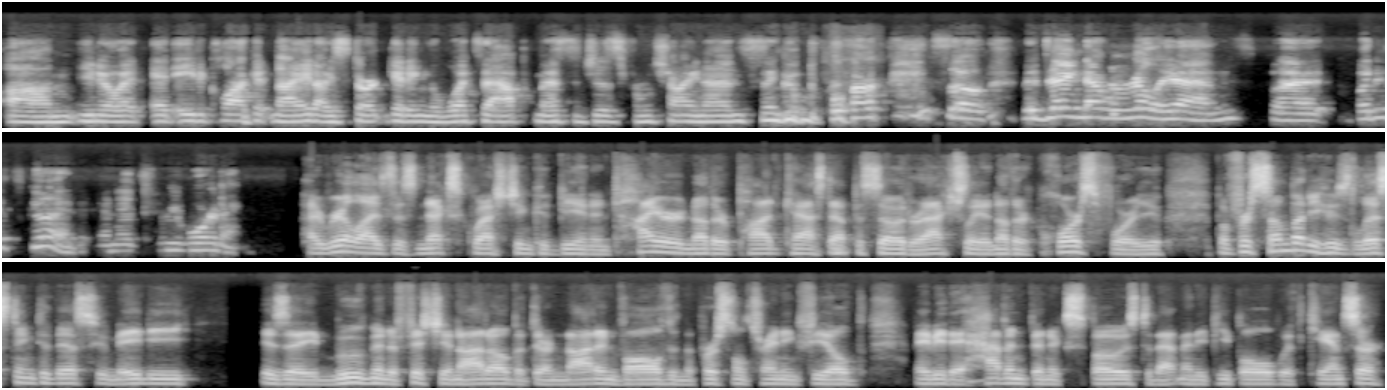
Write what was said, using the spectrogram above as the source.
Um, you know, at, at eight o'clock at night, I start getting the WhatsApp messages from China and Singapore. so the day never really ends, but but it's good and it's rewarding. I realize this next question could be an entire another podcast episode or actually another course for you. But for somebody who's listening to this who maybe is a movement aficionado, but they're not involved in the personal training field, maybe they haven't been exposed to that many people with cancer.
